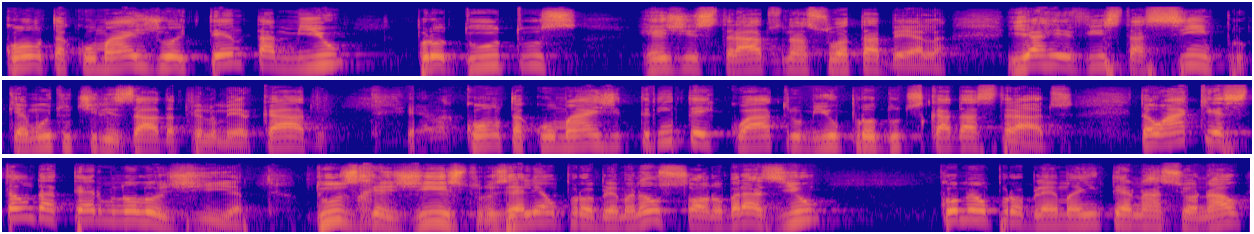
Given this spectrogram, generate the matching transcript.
conta com mais de 80 mil produtos registrados na sua tabela. E a revista Simpro, que é muito utilizada pelo mercado, ela conta com mais de 34 mil produtos cadastrados. Então, a questão da terminologia, dos registros, é um problema não só no Brasil, como é um problema internacional,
